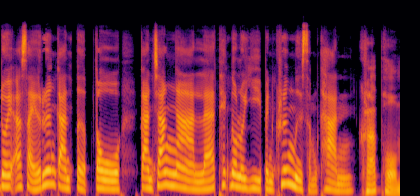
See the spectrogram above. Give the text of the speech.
โดยอาศัยเรื่องการเติบโต การจ้างงานและเทคโนโลยีเป็นเครื่องมือสำคัญ ครับผม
